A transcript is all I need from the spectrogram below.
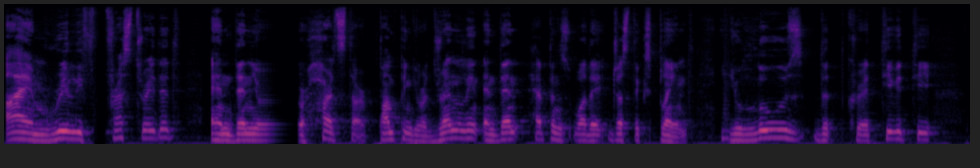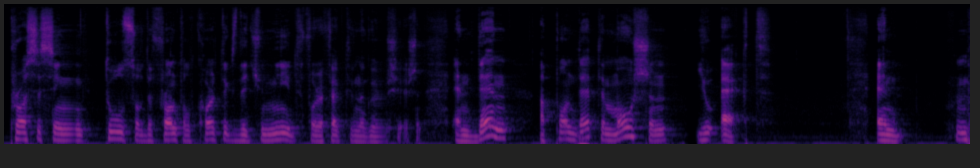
I am really frustrated. And then your, your heart starts pumping your adrenaline. And then happens what I just explained. You lose the creativity processing tools of the frontal cortex that you need for effective negotiation. And then upon that emotion, you act. And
